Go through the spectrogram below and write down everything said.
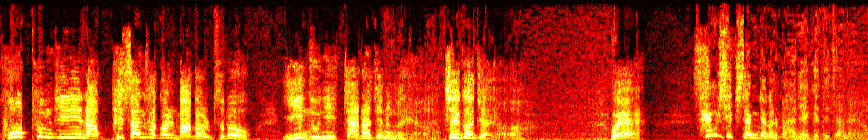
고품질이 나, 비싼 사과를 막을수록 이 눈이 짧아지는 거예요. 찍어져요. 왜? 생식생장을 많이 하게 되잖아요.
